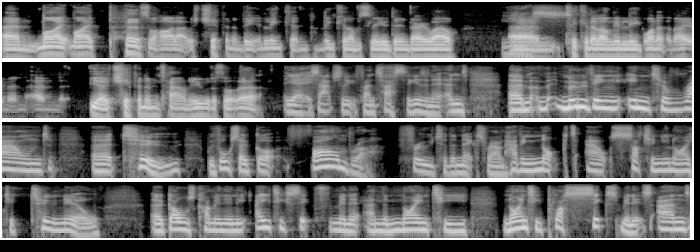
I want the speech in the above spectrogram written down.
um, my my personal highlight was Chippenham beating Lincoln. Lincoln, obviously, are doing very well, um, yes. um, ticking along in League One at the moment, and you know, Chippenham Town. Who would have thought that? Yeah, it's absolutely fantastic, isn't it? And um, moving into round uh, two, we've also got Farnborough through to the next round, having knocked out Sutton United 2 0. Uh, goals coming in the 86th minute and the 90, 90 plus six minutes. And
